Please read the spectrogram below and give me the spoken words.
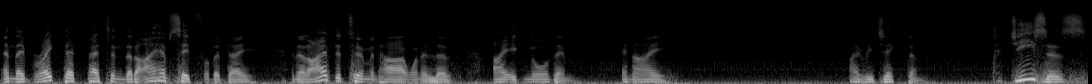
and they break that pattern that I have set for the day and that I have determined how I want to live, I ignore them and I I reject them. Jesus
